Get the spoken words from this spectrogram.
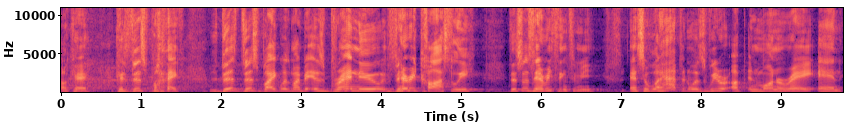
Okay, because this bike, this this bike was my. It was brand new, very costly. This was everything to me. And so what happened was we were up in Monterey, and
